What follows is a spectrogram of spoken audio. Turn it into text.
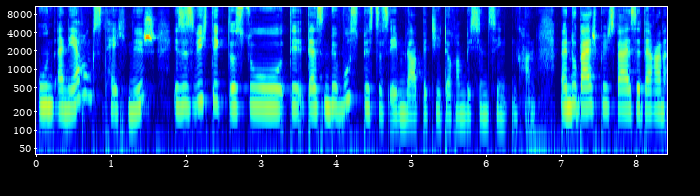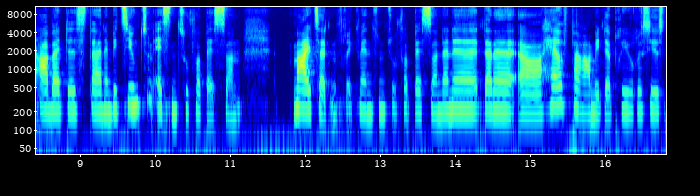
Und ernährungstechnisch ist es wichtig, dass du dessen bewusst bist, dass eben der Appetit auch ein bisschen sinken kann. Wenn du beispielsweise daran arbeitest, deine Beziehung zum Essen zu verbessern, Mahlzeitenfrequenzen zu verbessern, deine, deine äh, Health-Parameter priorisierst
